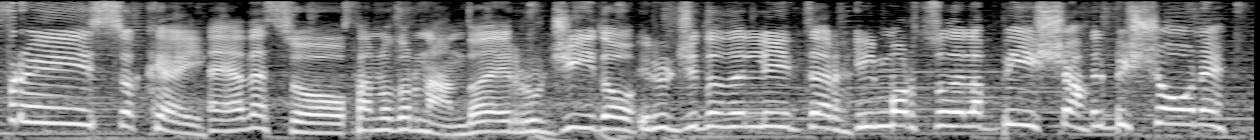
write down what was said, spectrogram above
Freeze, ok. E eh, adesso stanno tornando, eh. Il ruggito, il ruggito dell'Inter, il morso della biscia, del biscione.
